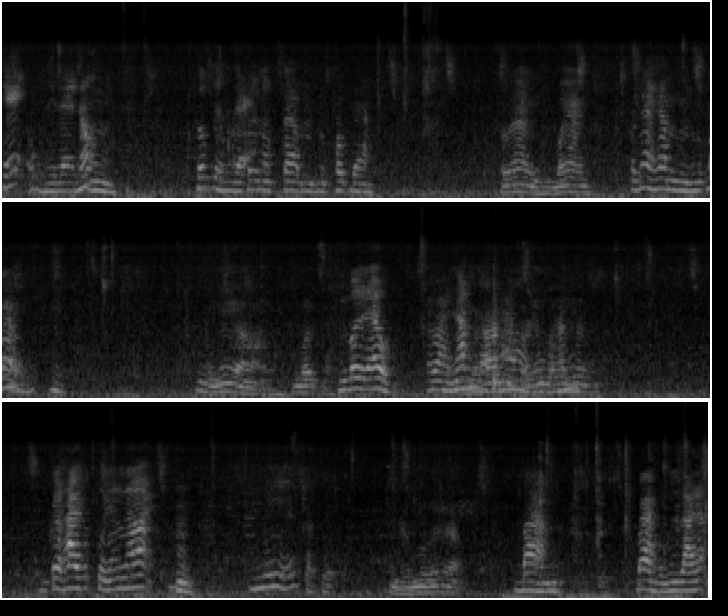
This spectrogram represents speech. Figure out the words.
แกะนี่แหละเนาะอืมพวกแดงแดงคือนกกำครบแดงตัวนั้นบ่ยังก็ได้ทำนกเป้าอยู่นี่อะบ่มันเบอร์แล้วระหว่างน้บ่ทันบ่ทันบ่ทันำก็ให้ทุกตัวยังน้อยนี่ก็คืออยู่มือแล้ว บ้านบ้านผมมีร้านแล้ว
